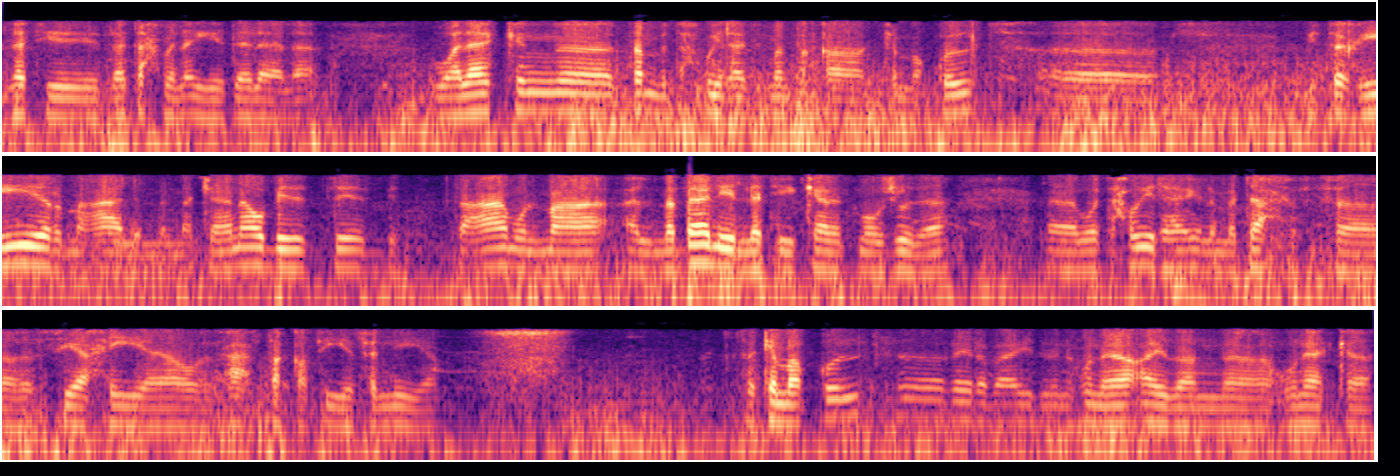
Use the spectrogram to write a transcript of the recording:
التي لا تحمل أي دلالة. ولكن تم تحويل هذه المنطقة كما قلت بتغيير معالم المكان أو بالتعامل مع المباني التي كانت موجودة وتحويلها إلى متاحف سياحية ومتاحف ثقافية فنية. فكما قلت آه، غير بعيد من هنا أيضا آه، هناك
